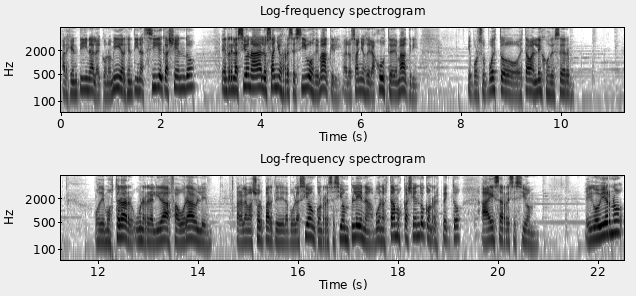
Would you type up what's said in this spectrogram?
Argentina, la economía argentina, sigue cayendo en relación a los años recesivos de Macri, a los años del ajuste de Macri, que por supuesto estaban lejos de ser o de mostrar una realidad favorable para la mayor parte de la población, con recesión plena. Bueno, estamos cayendo con respecto a esa recesión. El gobierno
